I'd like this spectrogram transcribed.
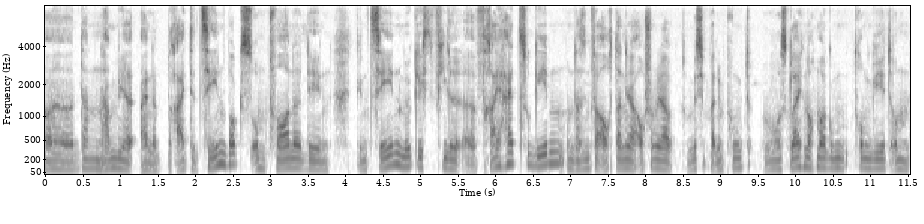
äh, dann haben wir eine breite Zehenbox, um vorne den, den Zehen möglichst viel äh, Freiheit zu geben. Und da sind wir auch dann ja auch schon wieder so ein bisschen bei dem Punkt, wo es gleich nochmal drum geht, um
